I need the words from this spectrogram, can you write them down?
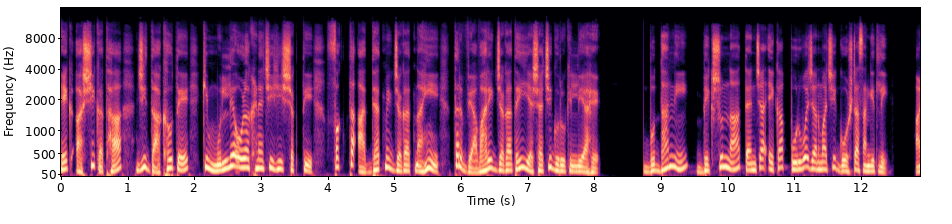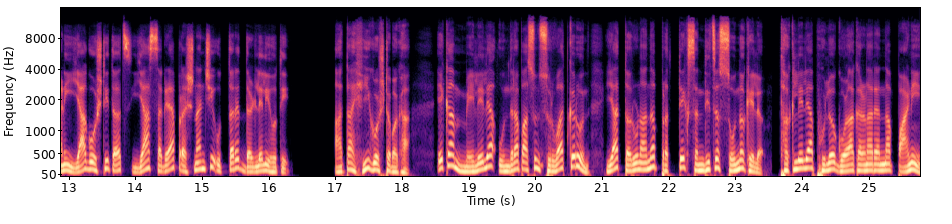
एक अशी कथा जी दाखवते की मूल्य ओळखण्याची ही शक्ती फक्त आध्यात्मिक जगात नाही तर व्यावहारिक जगातही यशाची गुरुकिल्ली आहे. बुद्धांनी भिक्षूंना त्यांच्या एका पूर्वजन्माची गोष्ट सांगितली आणि या गोष्टीतच या सगळ्या प्रश्नांची उत्तरे दडलेली होती. आता ही गोष्ट बघा. एका मेलेल्या उंदरापासून सुरुवात करून या तरुणानं प्रत्येक संधीचं सोनं केलं. थकलेल्या फुलं गोळा करणाऱ्यांना पाणी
